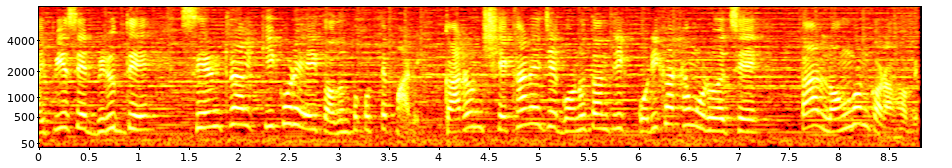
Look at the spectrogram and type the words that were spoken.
আইপিএসের বিরুদ্ধে সেন্ট্রাল কি করে এই তদন্ত করতে পারে? কারণ সেখানে যে গণতান্ত্রিক পরিকাঠামো রয়েছে, তা লঙ্ঘন করা হবে।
